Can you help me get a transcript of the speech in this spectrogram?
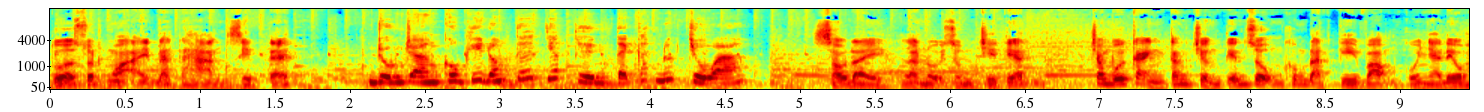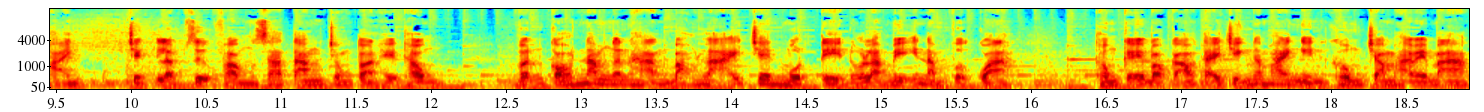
Tour xuất ngoại đắt hàng dịp Tết. Rộn ràng không khí đón Tết Giáp Thìn tại các nước châu Á. Sau đây là nội dung chi tiết. Trong bối cảnh tăng trưởng tiến dụng không đạt kỳ vọng của nhà điều hành, trích lập dự phòng gia tăng trong toàn hệ thống, vẫn có 5 ngân hàng báo lãi trên 1 tỷ đô la Mỹ năm vừa qua. Thống kê báo cáo tài chính năm 2023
